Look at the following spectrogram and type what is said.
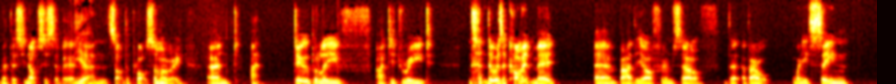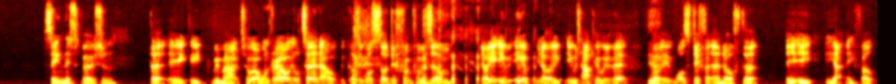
read the synopsis of it Yeah. and sort of the plot summary, and I do believe I did read. there was a comment made um, by the author himself that about when he'd seen seen this version that he, he remarked, "Oh, I wonder how it'll turn out because it was so different from his own." you know, he, he you know he, he was happy with it, Yeah. but it was different enough that he he, he, he felt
